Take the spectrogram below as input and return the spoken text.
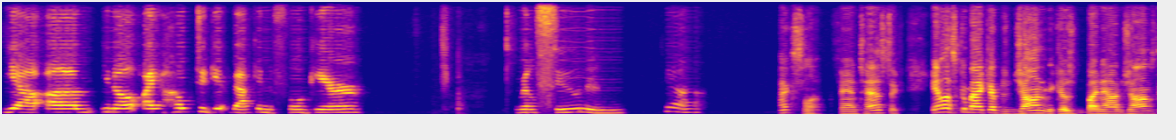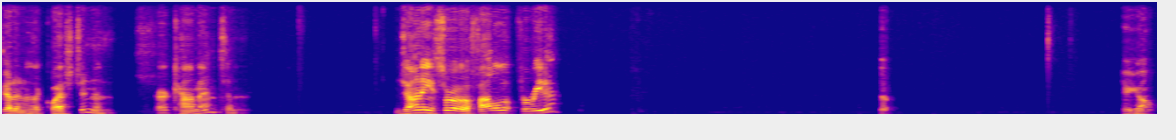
yeah, um, you know, I hope to get back into full gear real soon. And yeah. Excellent. Fantastic. Hey, let's go back up to John because by now John's got another question and or comment. And Johnny, sort of a follow-up for Rita? There you go.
